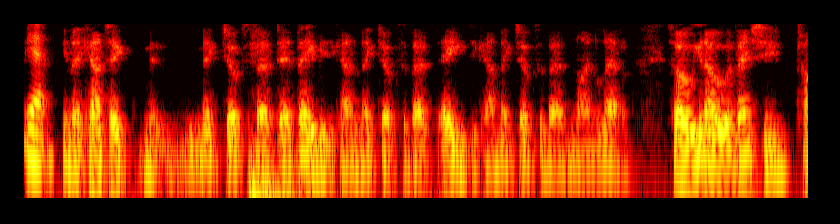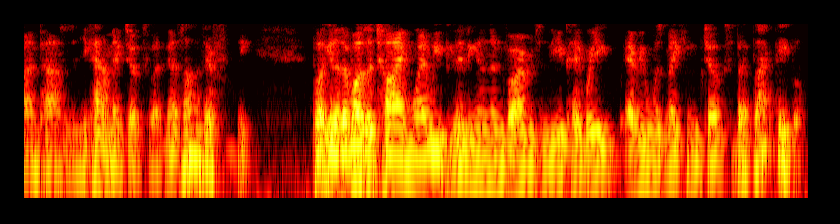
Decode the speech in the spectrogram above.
Yeah. You know, you can't take make jokes about dead babies. You can't make jokes about AIDS. You can't make jokes about 9-11. So, you know, eventually time passes and you can make jokes about them as long as they're funny. But, you know, there was a time when we'd be living in an environment in the UK where you, everyone was making jokes about black people.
